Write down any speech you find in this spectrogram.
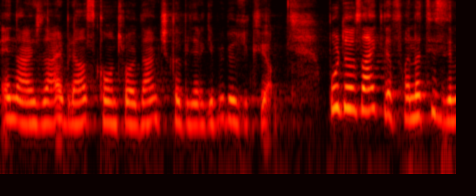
enerjiler biraz kontrolden çıkabilir gibi gözüküyor. Burada özellikle fanatizm,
